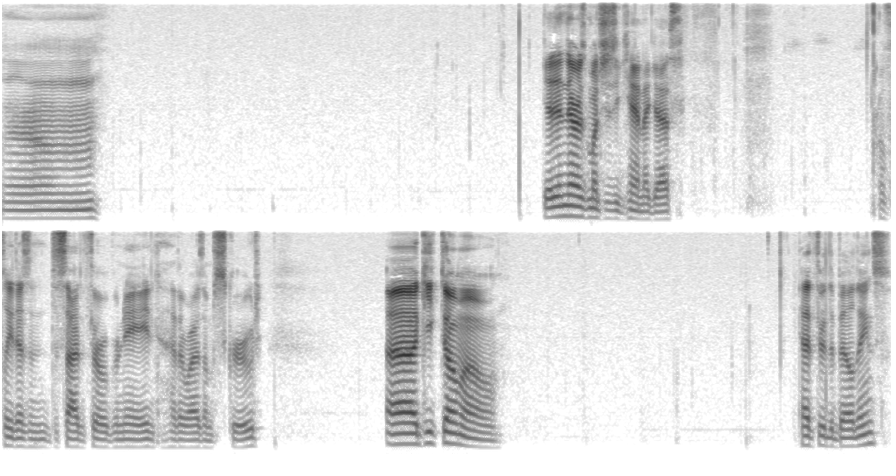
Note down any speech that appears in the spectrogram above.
Um, get in there as much as you can, I guess. Hopefully he doesn't decide to throw a grenade, otherwise I'm screwed. Uh, Geek Domo. Head through the buildings.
